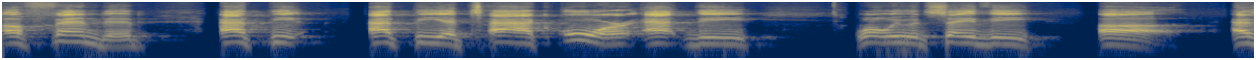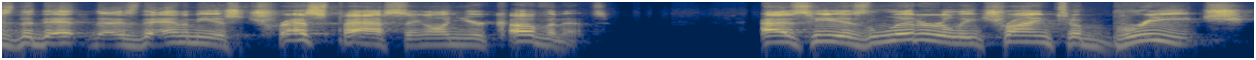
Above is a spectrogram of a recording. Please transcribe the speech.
offended at the at the attack or at the what we would say the uh as the as the enemy is trespassing on your covenant as he is literally trying to breach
